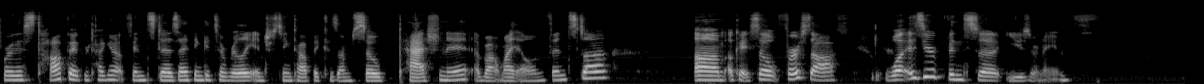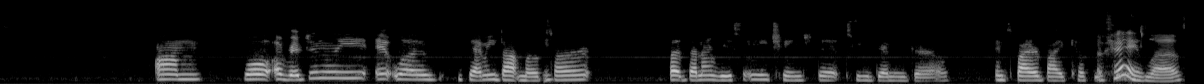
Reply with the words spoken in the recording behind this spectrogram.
for this topic. We're talking about Finstas. I think it's a really interesting topic because I'm so passionate about my own Finsta. Um, okay, so first off, what is your Finsta username? Um, well, originally it was Demi.Mozart, but then I recently changed it to Demi Girl, inspired by Kelsey. Okay, Cole. love.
